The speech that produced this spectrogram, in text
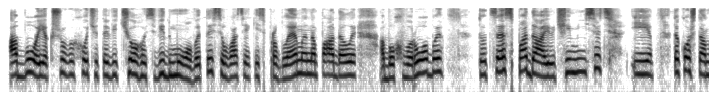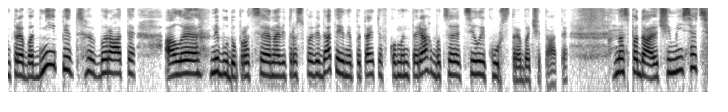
Або якщо ви хочете від чогось відмовитись, у вас якісь проблеми нападали або хвороби, то це спадаючий місяць. І також там треба дні підбирати, але не буду про це навіть розповідати і не питайте в коментарях, бо це цілий курс треба читати. На спадаючий місяць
